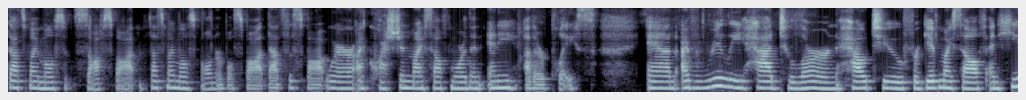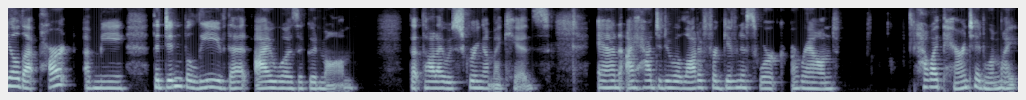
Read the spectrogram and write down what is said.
that's my most soft spot. That's my most vulnerable spot. That's the spot where I question myself more than any other place. And I've really had to learn how to forgive myself and heal that part of me that didn't believe that I was a good mom, that thought I was screwing up my kids. And I had to do a lot of forgiveness work around how I parented when my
